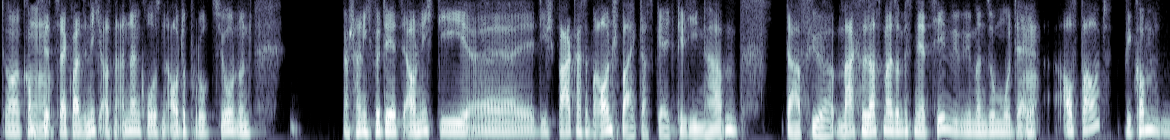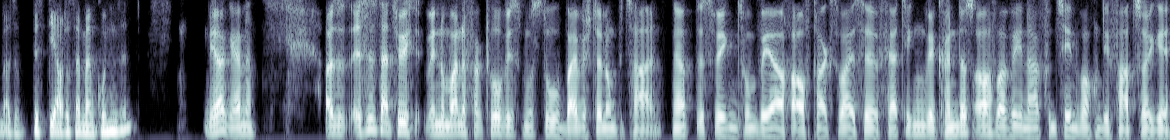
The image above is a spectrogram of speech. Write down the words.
Du kommst mhm. jetzt ja quasi nicht aus einer anderen großen Autoproduktion und wahrscheinlich wird dir jetzt auch nicht die, äh, die Sparkasse Braunschweig das Geld geliehen haben dafür. Magst du das mal so ein bisschen erzählen, wie, wie man so ein Modell mhm. aufbaut? Wie kommen, also bis die Autos dann beim Kunden sind? Ja, gerne. Also es ist natürlich, wenn du Manufaktur bist, musst du bei Bestellung bezahlen. Ja, deswegen tun wir auch auftragsweise fertigen. Wir können das auch, weil wir innerhalb von zehn Wochen die Fahrzeuge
